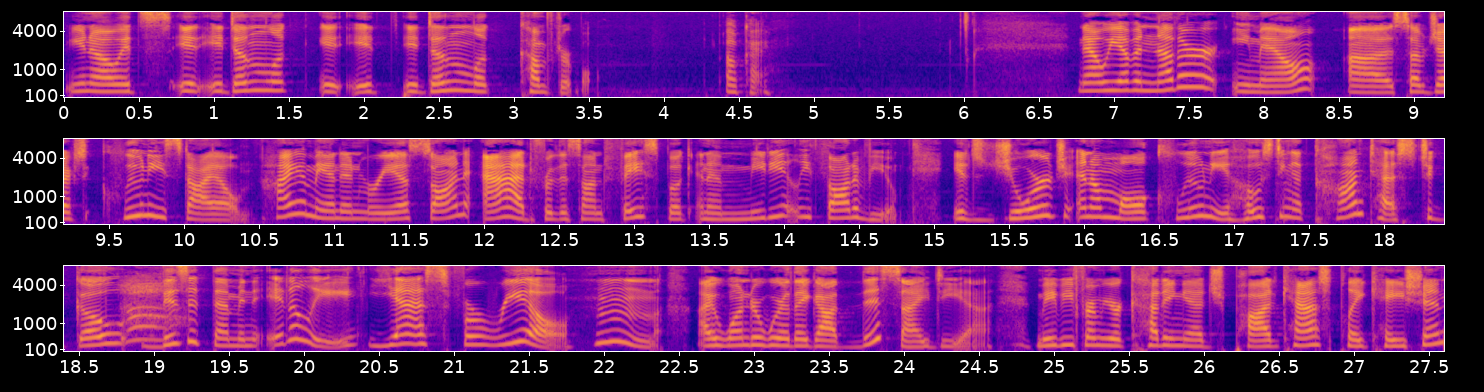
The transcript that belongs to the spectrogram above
You know, it's it, it doesn't look it, it it doesn't look comfortable. Okay. Now we have another email, uh, subject Clooney style. Hi, Amanda and Maria. Saw an ad for this on Facebook and immediately thought of you. It's George and Amal Clooney hosting a contest to go visit them in Italy. Yes, for real. Hmm. I wonder where they got this idea. Maybe from your cutting edge podcast, Playcation.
